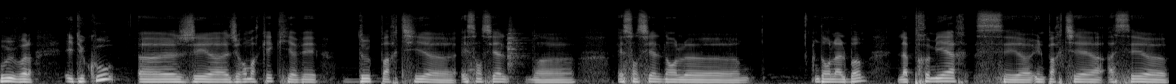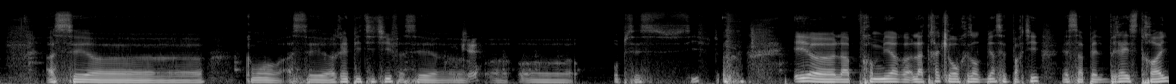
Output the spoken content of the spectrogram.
Oui, voilà. Et du coup, euh, j'ai euh, remarqué qu'il y avait deux parties euh, essentielles, euh, essentielles dans le dans l'album. La première, c'est une partie assez assez comment assez répétitif, assez obsessif. Et la première, la track qui représente bien cette partie, elle s'appelle Dre's Troy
